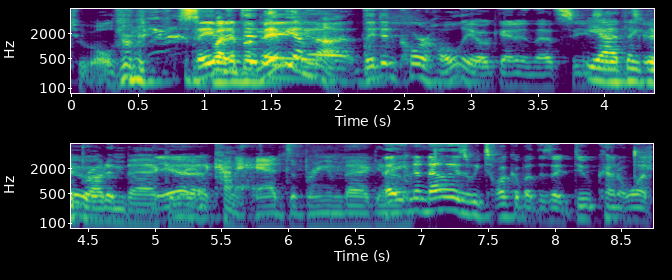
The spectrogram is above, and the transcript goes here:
too old for Beavis, They but, even but did maybe a, I'm uh, not. They did Cornholio again in that season. yeah. I think they brought him back. Yeah. and they kind of had to bring him back. You Hey, know? you know, now as we talk about this, I do kind of watch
